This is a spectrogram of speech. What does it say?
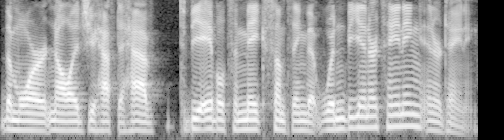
the more knowledge you have to have to be able to make something that wouldn't be entertaining entertaining.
